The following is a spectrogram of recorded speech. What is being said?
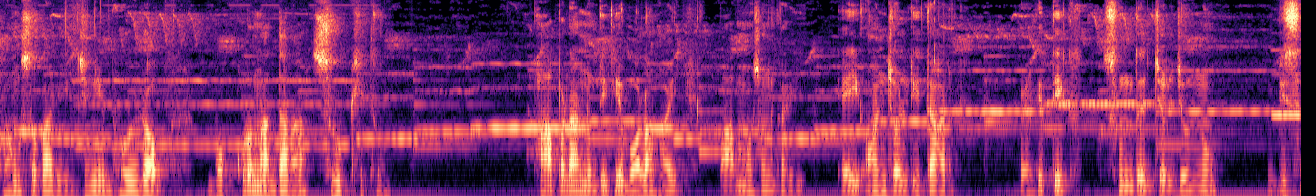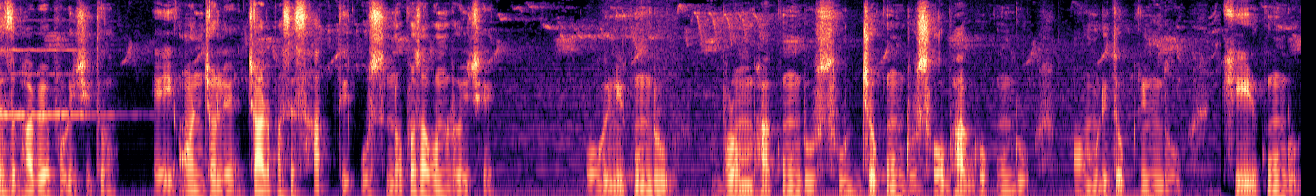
ধ্বংসকারী, যিনি ভৈরব বক্রনাথ দ্বারা সুরক্ষিত। ফাপড়া নদীকে বলা হয় পাপ মোচনকারী। এই অঞ্চলটি তার প্রাকৃতিক সৌন্দর্যের জন্য বিশেষভাবে পরিচিত। এই অঞ্চলে চারপাশে সাতটি উষ্ণ প্রসাবন রয়েছে। অগ্নিকুণ্ডু, ব্রহ্মাকুণ্ডু, সূর্যকুণ্ডু, সৌভাগ্যকুণ্ডু, অমৃতকুণ্ডু, ক্ষীরকুণ্ডু,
